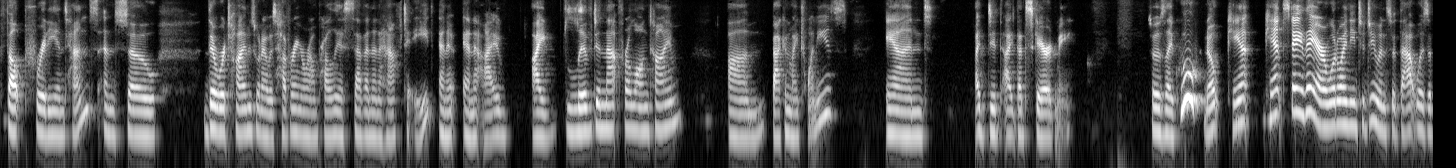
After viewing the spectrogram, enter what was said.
felt pretty intense. And so there were times when I was hovering around probably a seven and a half to eight. And it, and I, I lived in that for a long time um, back in my 20s. And I did, I, that scared me. So I was like, whoo, nope, can't, can't stay there. What do I need to do? And so that was, a,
